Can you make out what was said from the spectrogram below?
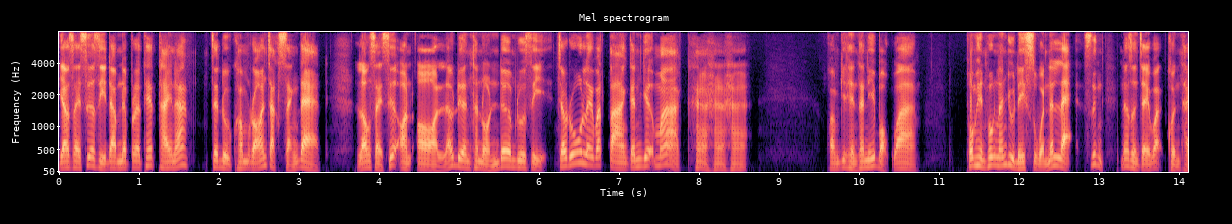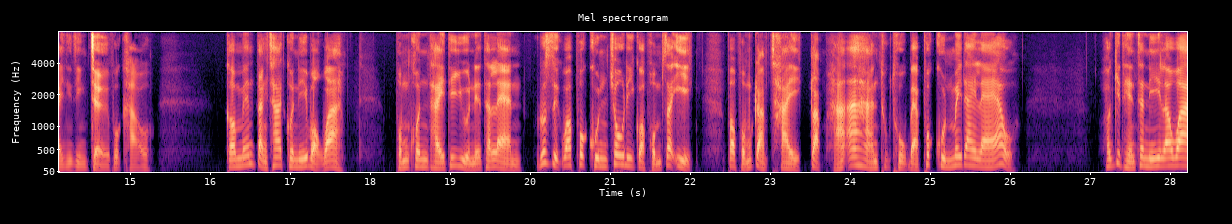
อย่าใส่เสื้อสีดำในประเทศไทยนะ จะดูดความร้อนจากแสงแดด ลองใส่เสื้ออ่อนๆ แล้วเดินถนนเดิมดูสิ จะรู้เลยว่าต่างกันเยอะมาก ฮ่าฮ่าฮ่า ความคิดเห็นท่านนี้บอกว่า ผมเห็นพวกนั้นอยู่ในสวนนั่นแหละ ซึ่งน่าสนใจว่าคนไทยจริง ๆ เจอพวกเขา คอมเมนต์ต่างชาติคนนี้บอกว่า ผมคนไทยที่อยู่เนเธอร์แลนด์ รู้สึกว่าพวกคุณโชคดีกว่าผมซะอีก เพราะผมกลับไทยกลับหาอาหารถูกๆ แบบพวกคุณไม่ได้แล้วความคิดเห็นท่านนี้แล้วว่า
